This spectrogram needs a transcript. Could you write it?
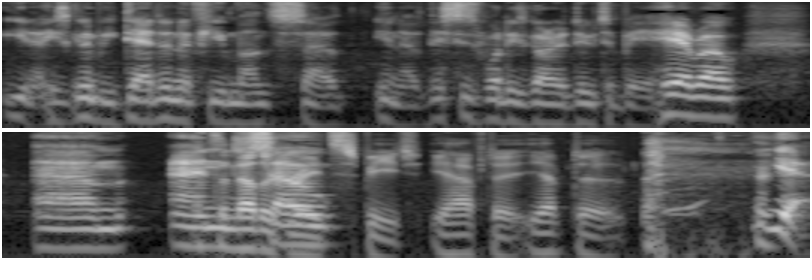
you know he's going to be dead in a few months, so you know this is what he's got to do to be a hero. Um, and It's another so, great speech. You have to you have to yeah,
